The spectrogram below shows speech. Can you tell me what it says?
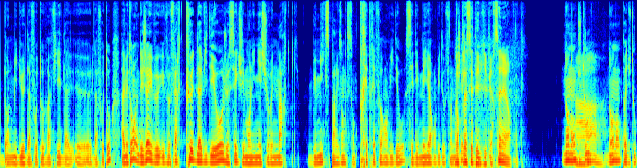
dans le milieu de la photographie et de la, de la photo, admettons, déjà, il veut, il veut faire que de la vidéo. Je sais que je vais m'enligner sur une marque, Lumix, par exemple, qui sont très très forts en vidéo. C'est les meilleurs en vidéo sur le marché. Donc là, c'est des biais personnels en fait. Non, non, du Ah. tout. Non, non, pas du tout.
